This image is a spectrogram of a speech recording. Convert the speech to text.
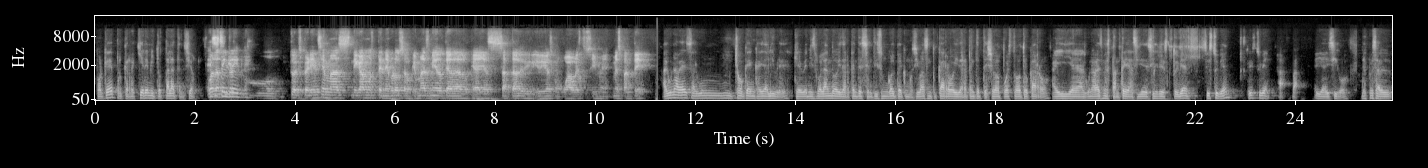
¿Por qué? Porque requiere mi total atención. Eso está increíble tu experiencia más, digamos, tenebrosa o que más miedo te ha dado que hayas saltado y, digas como, wow, esto sí me, me espanté? ¿Alguna vez algún choque en caída libre que venís volando y de repente sentís un golpe como si vas en tu carro y de repente te lleva puesto otro carro? Ahí eh, alguna vez me espanté así de decir, ¿estoy bien? ¿Sí estoy bien? Sí estoy bien. Ah, va. Y ahí sigo. Después al,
